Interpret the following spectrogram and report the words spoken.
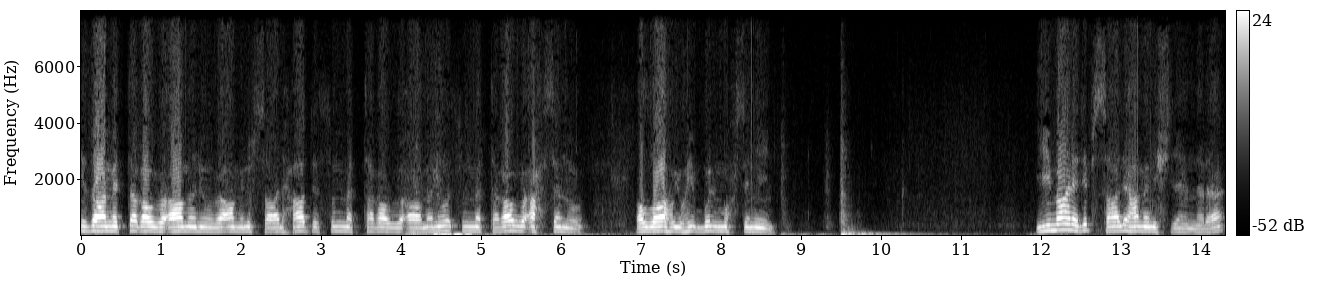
izâ mettegav ve amenû ve amilus salihati summettegav ve amenû summettegav ve ahsenû Vallahu yuhibbul muhsinin İman edip salih amel işleyenlere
